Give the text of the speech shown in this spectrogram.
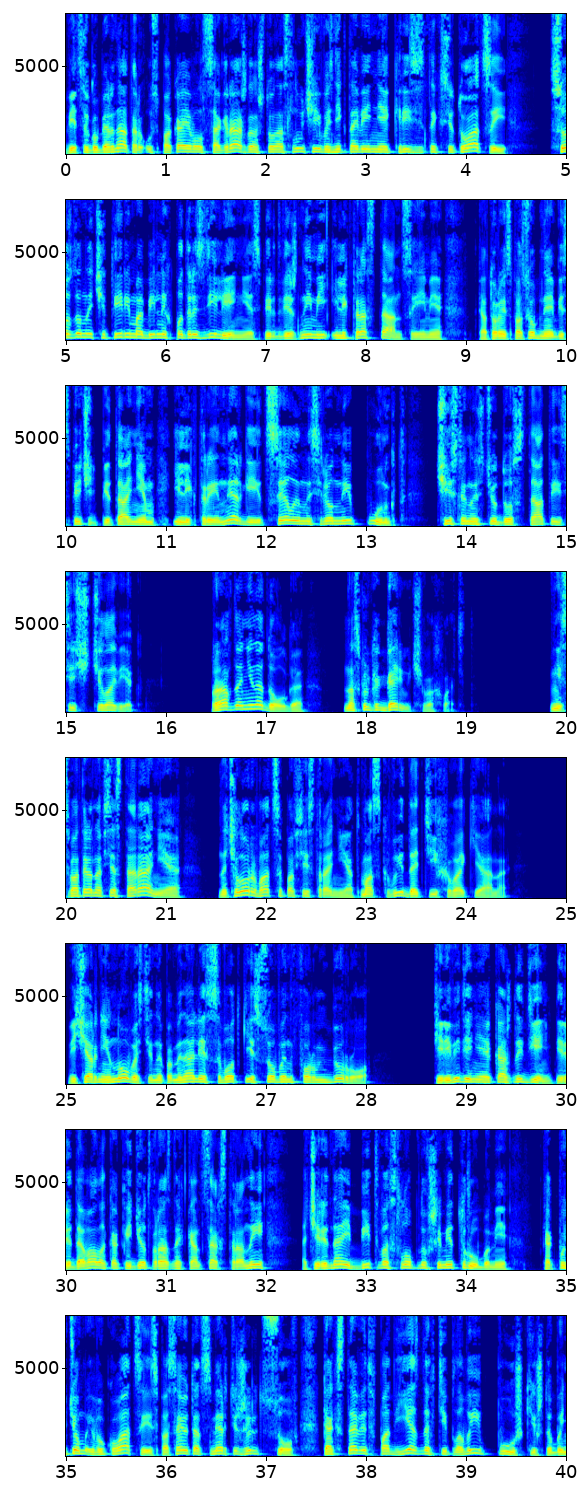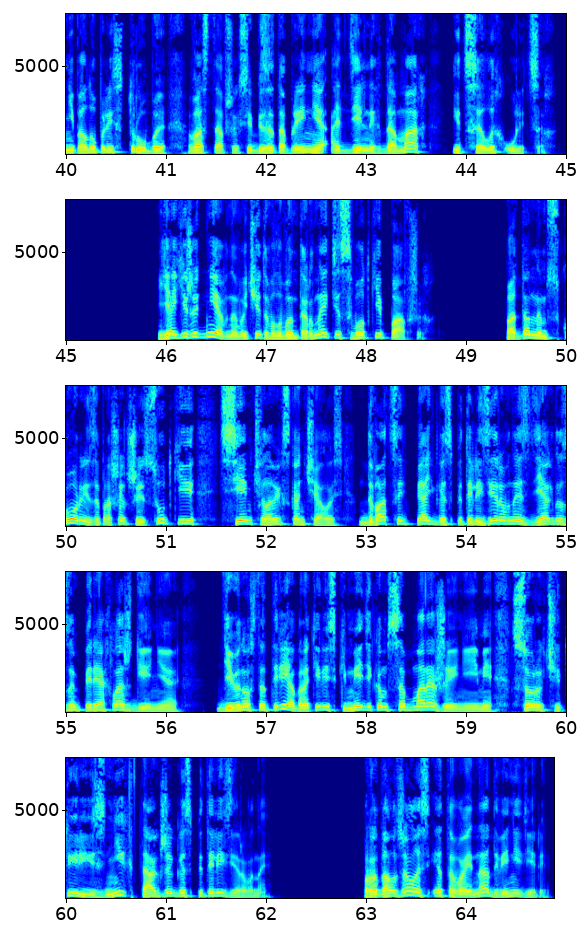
Вице-губернатор успокаивал сограждан, что на случай возникновения кризисных ситуаций созданы четыре мобильных подразделения с передвижными электростанциями, которые способны обеспечить питанием электроэнергией целый населенный пункт численностью до 100 тысяч человек. Правда, ненадолго, насколько горючего хватит. Несмотря на все старания, начало рваться по всей стране, от Москвы до Тихого океана — Вечерние новости напоминали сводки Совинформбюро. Телевидение каждый день передавало, как идет в разных концах страны очередная битва с лопнувшими трубами, как путем эвакуации спасают от смерти жильцов, как ставят в подъездах тепловые пушки, чтобы не полопались трубы в оставшихся без отопления отдельных домах и целых улицах. Я ежедневно вычитывал в интернете сводки павших. По данным скорой, за прошедшие сутки 7 человек скончалось, 25 госпитализированы с диагнозом переохлаждения, 93 обратились к медикам с обморожениями, 44 из них также госпитализированы. Продолжалась эта война две недели.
